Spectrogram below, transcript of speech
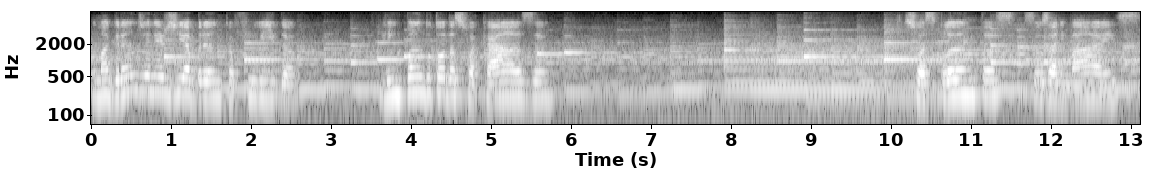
numa grande energia branca fluida, limpando toda a sua casa, suas plantas, seus animais.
